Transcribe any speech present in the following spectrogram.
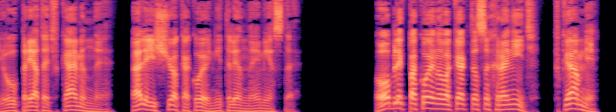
и упрятать в каменное, али еще какое нетленное место. Облик покойного как-то сохранить, в камне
